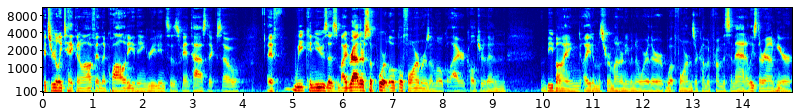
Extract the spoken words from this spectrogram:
it's really taken off and the quality of the ingredients is fantastic. So if we can use as I'd rather support local farmers and local agriculture than be buying items from I don't even know where they're what farms are coming from this and that. At least around here,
